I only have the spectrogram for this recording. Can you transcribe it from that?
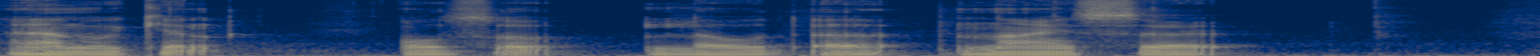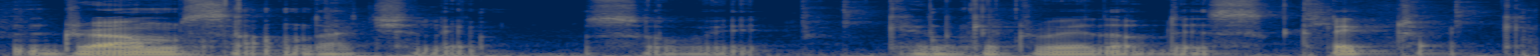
And we can also load a nicer drum sound actually so we can get rid of this click track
